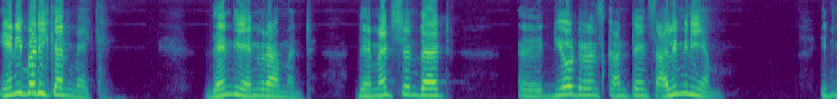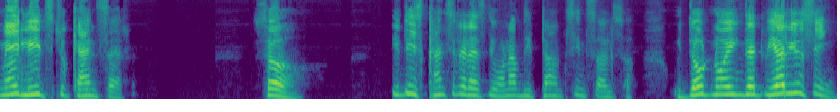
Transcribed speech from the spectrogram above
Anybody can make. Then the environment. They mentioned that uh, deodorants contains aluminium. It may leads to cancer. So it is considered as the one of the toxins also without knowing that we are using.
